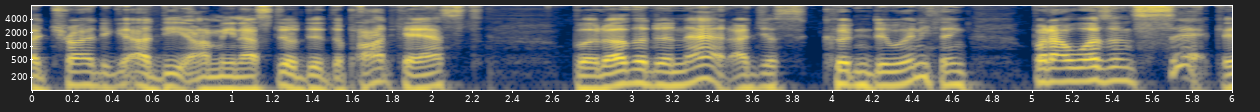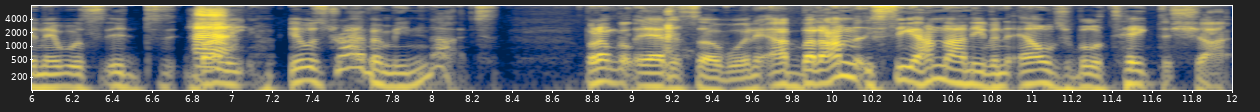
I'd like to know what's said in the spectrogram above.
I tried to get, I, did- I mean, I still did the podcast, but other than that, I just couldn't do anything. But I wasn't sick, and it was it, buddy, it was driving me nuts. But I'm glad it's over But I'm see, I'm not even eligible to take the shot.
